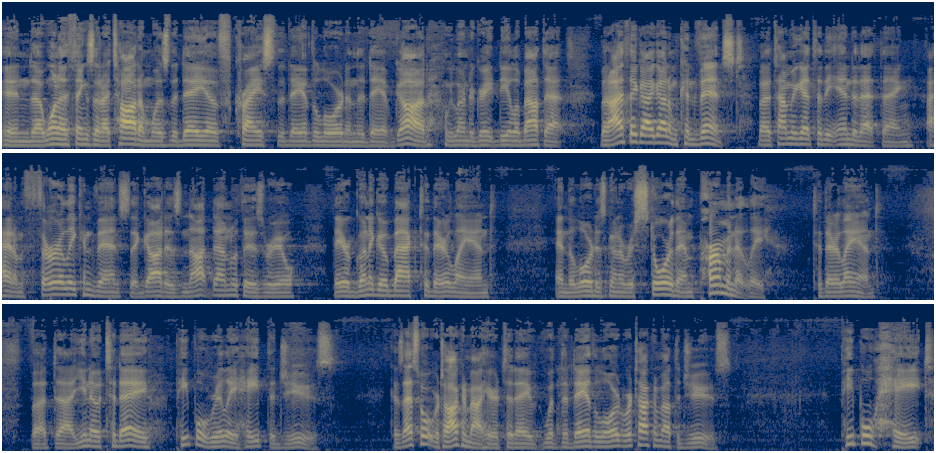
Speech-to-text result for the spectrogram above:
And uh, one of the things that I taught them was the day of Christ, the day of the Lord, and the day of God. We learned a great deal about that. But I think I got them convinced. By the time we got to the end of that thing, I had them thoroughly convinced that God is not done with Israel. They are going to go back to their land, and the Lord is going to restore them permanently to their land. But, uh, you know, today, people really hate the Jews. Because that's what we're talking about here today. With the day of the Lord, we're talking about the Jews. People hate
